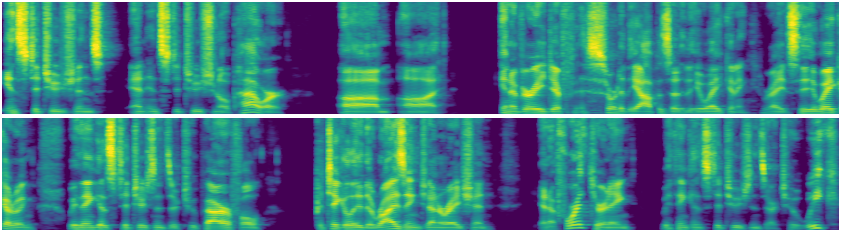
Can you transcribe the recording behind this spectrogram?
institutions and institutional power um, uh, in a very different sort of the opposite of the awakening, right? So, the awakening, we think institutions are too powerful, particularly the rising generation. In a fourth turning, we think institutions are too weak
